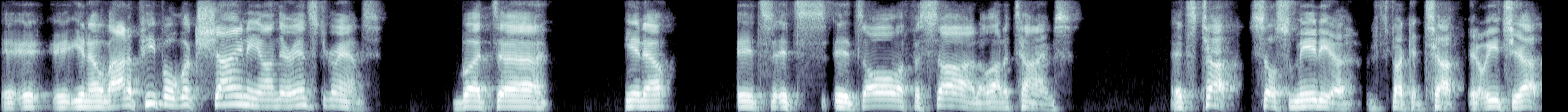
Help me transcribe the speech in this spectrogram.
It, it, it, you know, a lot of people look shiny on their Instagrams, but uh, you know, it's it's it's all a facade. A lot of times, it's tough. Social media, it's fucking tough. It'll eat you up.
